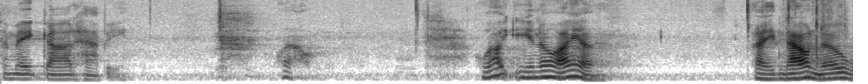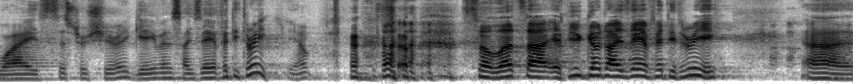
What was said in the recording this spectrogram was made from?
to make God happy? Well, well, you know, I uh, I now know why Sister Sherry gave us Isaiah 53. Yep. so, so let's, uh, if you go to Isaiah 53, uh,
